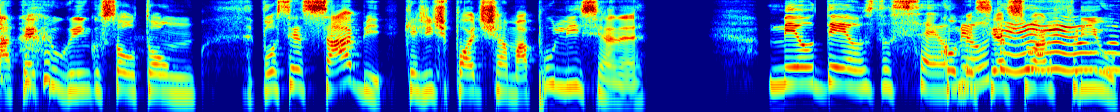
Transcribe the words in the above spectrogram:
Até que o gringo soltou um. Você sabe que a gente pode chamar a polícia, né? Meu Deus do céu. Comecei a suar Deus. frio.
